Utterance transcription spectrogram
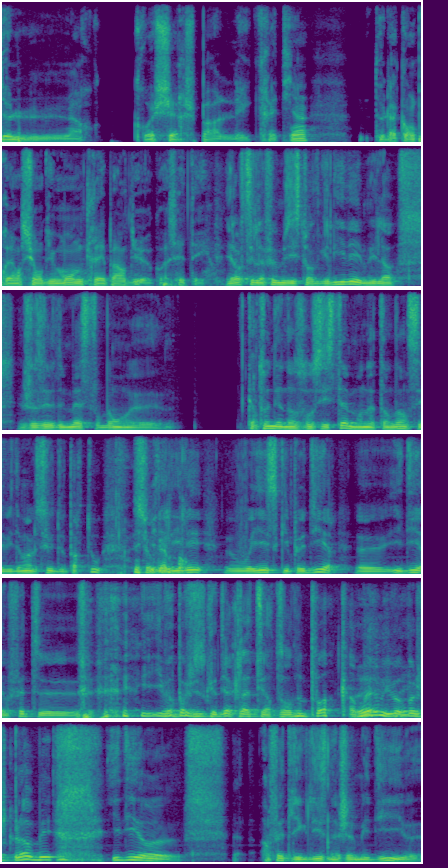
de leur recherche par les chrétiens de la compréhension du monde créé par Dieu, quoi, c'était. Et alors, c'est la fameuse histoire de Galilée, mais là, Joseph de Maistre, bon, euh, quand on est dans son système, on a tendance évidemment à le suivre de partout. Sur. Galilée, vous voyez ce qu'il peut dire. Euh, il dit en fait, euh, il va pas jusqu'à dire que la Terre tourne pas, quand même, oui, il va oui. pas jusque-là, mais il dit, euh, en fait, l'Église n'a jamais dit, euh,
